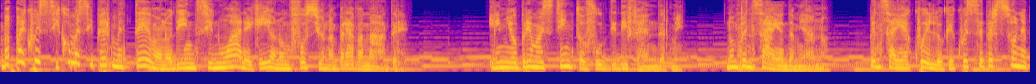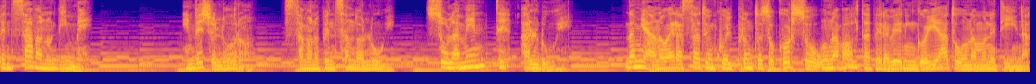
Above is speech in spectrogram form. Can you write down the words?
Ma poi questi come si permettevano di insinuare che io non fossi una brava madre? Il mio primo istinto fu di difendermi. Non pensai a Damiano, pensai a quello che queste persone pensavano di me. Invece loro stavano pensando a lui solamente a lui. Damiano era stato in quel pronto soccorso una volta per aver ingoiato una monetina,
